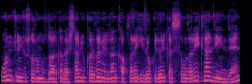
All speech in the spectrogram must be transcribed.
13. sorumuzda arkadaşlar yukarıda verilen kaplara hidroklorik asit sıvıları eklendiğinde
